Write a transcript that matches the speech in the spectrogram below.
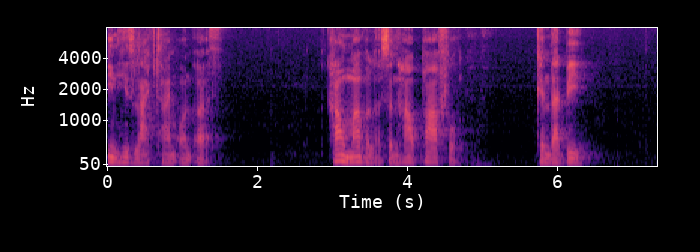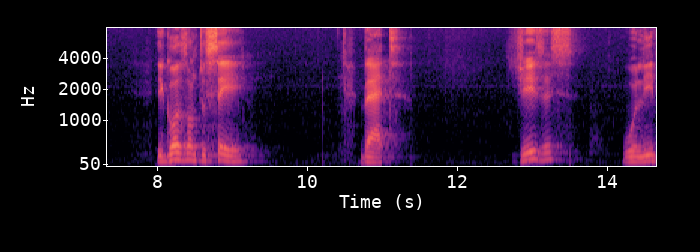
in his lifetime on earth. How marvelous and how powerful can that be? He goes on to say that Jesus will live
